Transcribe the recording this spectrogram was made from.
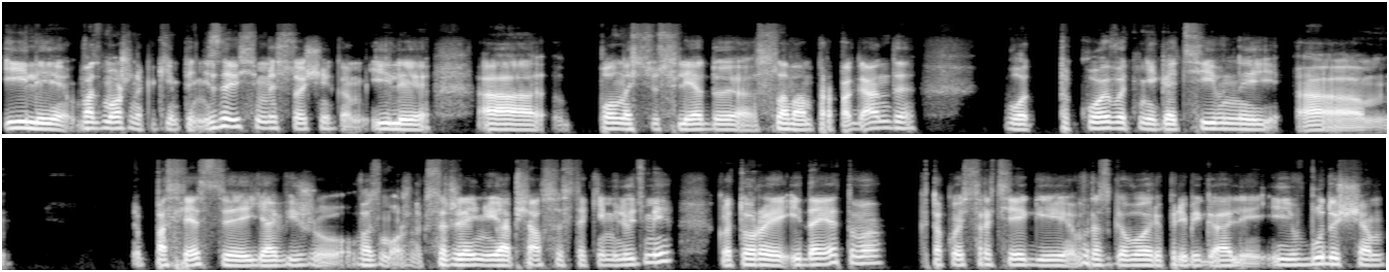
или, возможно, каким-то независимым источникам, или э, полностью следуя словам пропаганды. Вот такой вот негативный э, последствия я вижу возможно. К сожалению, я общался с такими людьми, которые и до этого к такой стратегии в разговоре прибегали. И в будущем,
